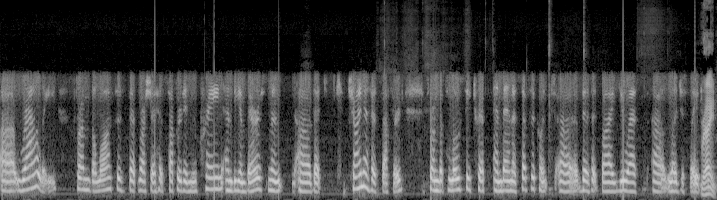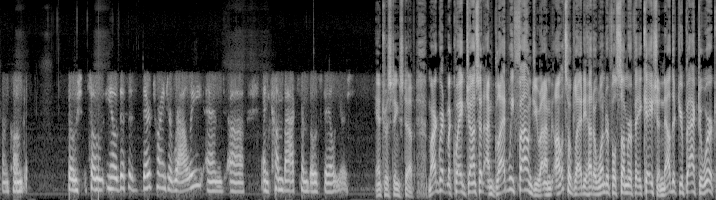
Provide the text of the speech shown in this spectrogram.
rally from the losses that Russia has suffered in Ukraine and the embarrassment that China has suffered from the Pelosi trip and then a subsequent visit by U.S. legislators right. from Congress. So, so you know, this is they're trying to rally and uh, and come back from those failures. Interesting stuff. Margaret McCuaig Johnson, I'm glad we found you, and I'm also glad you had a wonderful summer vacation. Now that you're back to work,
